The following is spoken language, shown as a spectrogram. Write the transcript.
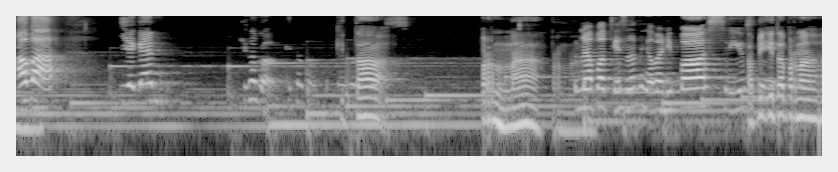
Apa? Iya kan? Kita kok kita kok Kita pernah, pernah. pernah podcast tapi nggak pernah di post serius Tapi deh. kita pernah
